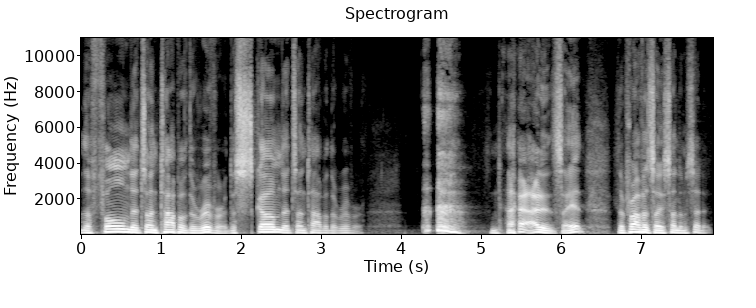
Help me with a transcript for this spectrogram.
the foam that's on top of the river, the scum that's on top of the river. I didn't say it. The Prophet said it.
